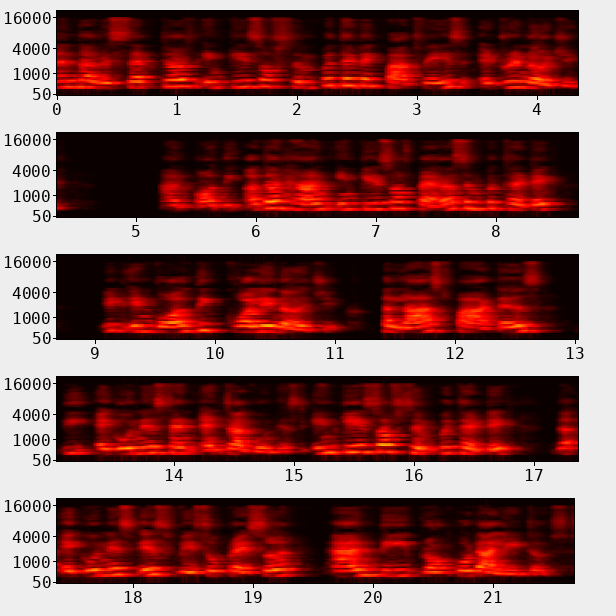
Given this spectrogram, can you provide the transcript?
then the receptors in case of sympathetic pathway is adrenergic. And on the other hand, in case of parasympathetic, it involves the cholinergic. The last part is the agonist and antagonist. In case of sympathetic, the agonist is vasopressor and the bronchodilators.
